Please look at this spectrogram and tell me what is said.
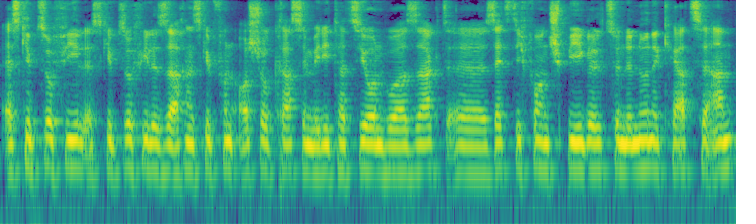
es gibt so viel, es gibt so viele Sachen. Es gibt von Osho krasse Meditation, wo er sagt, äh, setz dich vor einen Spiegel, zünde nur eine Kerze an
